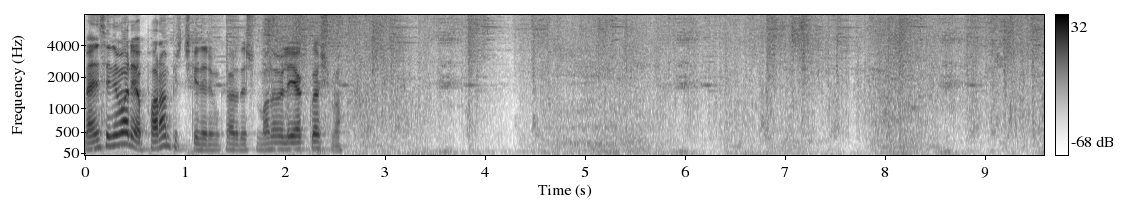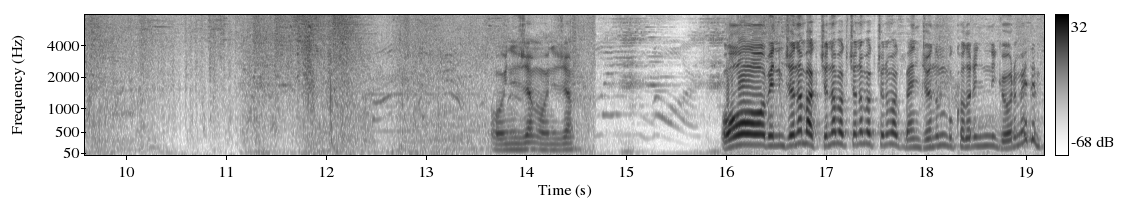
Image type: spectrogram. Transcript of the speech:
Ben seni var ya paramparça ederim kardeşim. Bana öyle yaklaşma. Oynayacağım oynayacağım. Oo benim cana bak cana bak cana bak cana bak. Ben canım bu kadar indiğini görmedim.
